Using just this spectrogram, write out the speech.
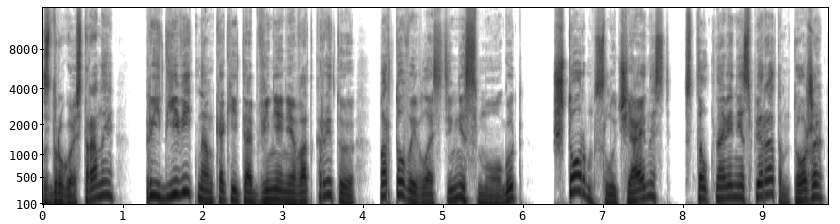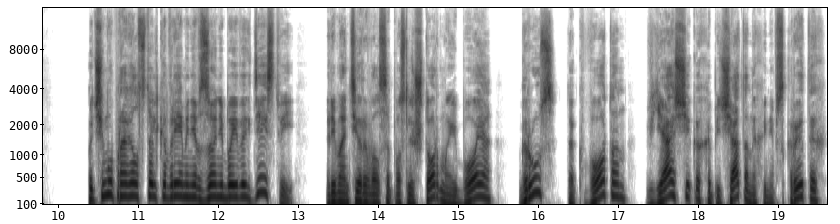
С другой стороны, предъявить нам какие-то обвинения в открытую портовые власти не смогут. Шторм — случайность, столкновение с пиратом тоже. Почему провел столько времени в зоне боевых действий? Ремонтировался после шторма и боя. Груз? Так вот он, в ящиках, опечатанных и не вскрытых.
